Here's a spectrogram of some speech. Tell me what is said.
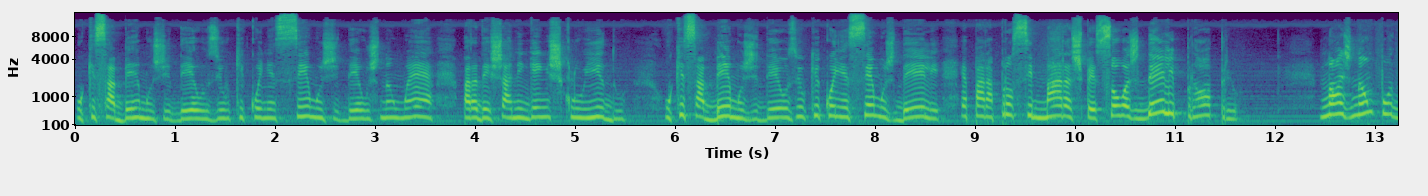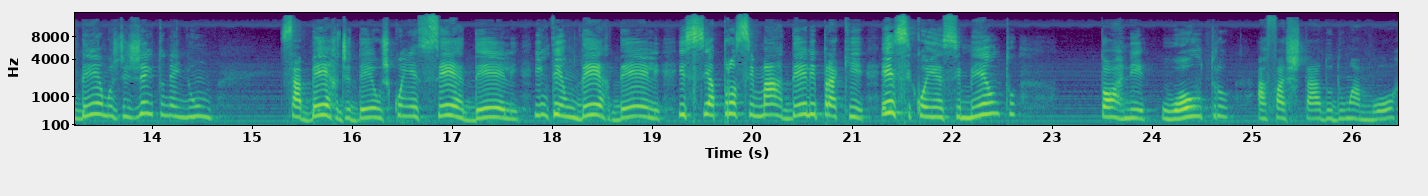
O que sabemos de Deus e o que conhecemos de Deus não é para deixar ninguém excluído. O que sabemos de Deus e o que conhecemos dele é para aproximar as pessoas dele próprio. Nós não podemos, de jeito nenhum, saber de Deus, conhecer dele, entender dele e se aproximar dele para que esse conhecimento torne o outro afastado de um amor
